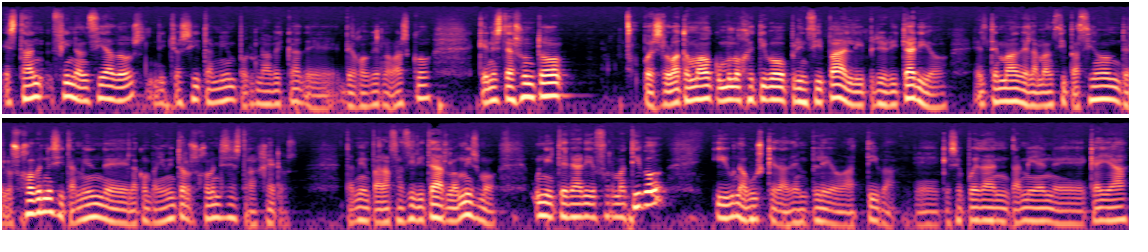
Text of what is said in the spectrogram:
están financiados, dicho así, también por una beca de, del gobierno vasco, que en este asunto pues lo ha tomado como un objetivo principal y prioritario el tema de la emancipación de los jóvenes y también del acompañamiento a los jóvenes extranjeros. También para facilitar lo mismo, un itinerario formativo y una búsqueda de empleo activa, eh, que se puedan también, eh, que haya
